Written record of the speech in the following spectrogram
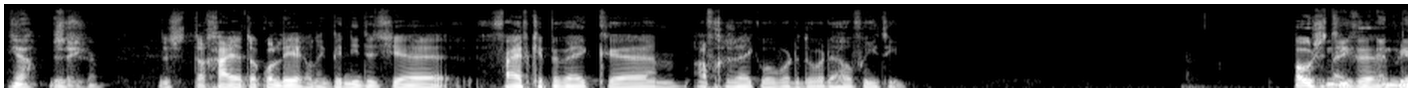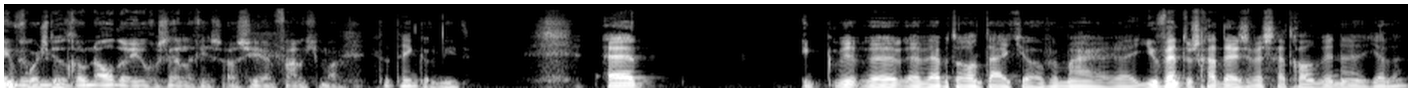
Ja, Dus- zeker. Dus dan ga je het ook wel leren. Want ik denk niet dat je vijf keer per week ehm, afgezekerd wil worden door de helft van je team. Positieve Nee, en ik denk ook niet dat Ronaldo heel gezellig is als je een foutje maakt. Dat denk ik ook niet. Eh, ik, we, we, we hebben het er al een tijdje over, maar eh, Juventus gaat deze wedstrijd gewoon winnen, Jelle.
